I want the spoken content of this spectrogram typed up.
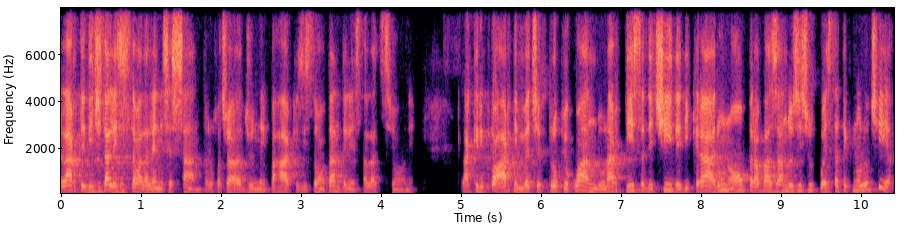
l'arte digitale esisteva dagli anni 60, lo faceva Johnny Park, esistevano tante le installazioni. La criptoarte invece è proprio quando un artista decide di creare un'opera basandosi su questa tecnologia.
